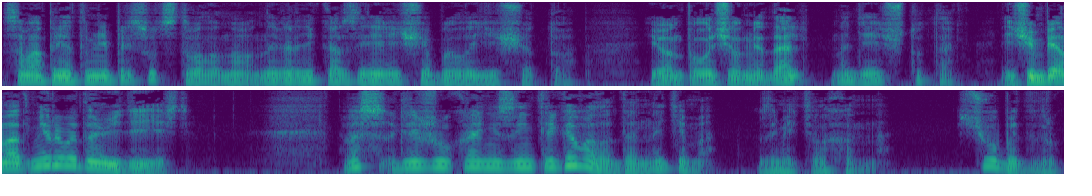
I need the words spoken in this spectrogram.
Сама при этом не присутствовала, но наверняка зрелище было еще то. — И он получил медаль? — Надеюсь, что так. — И чемпионат мира в этом виде есть? — Вас, гляжу, крайне заинтриговала данная тема, — заметила Ханна. — С чего бы это вдруг?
